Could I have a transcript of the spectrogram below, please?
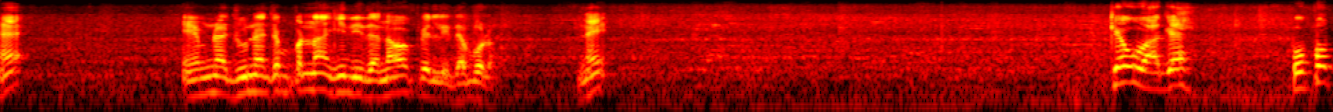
હે? એમના જૂના ચંપલ નાખી દીધા, નવા પહેરી લીધા, બોલો. નહીં? કેવું વાગે? પોપોપ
